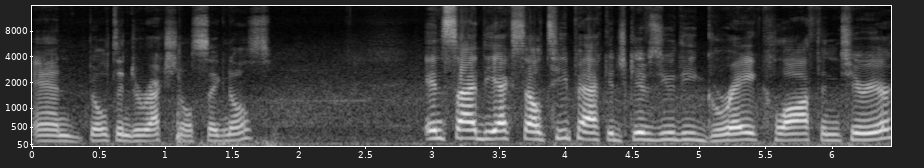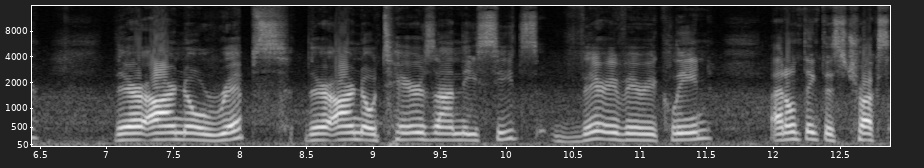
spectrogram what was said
and built-in directional signals. Inside the XLT package gives you the gray cloth interior. There are no rips. There are no tears on these seats. Very, very clean. I don't think this truck's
